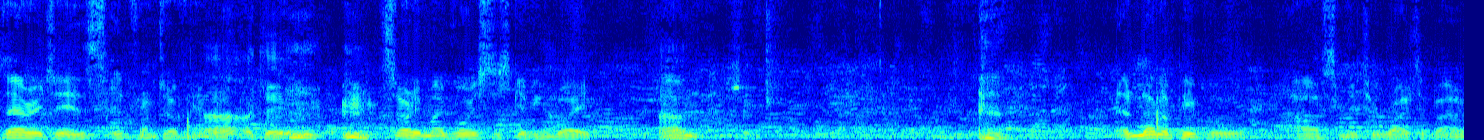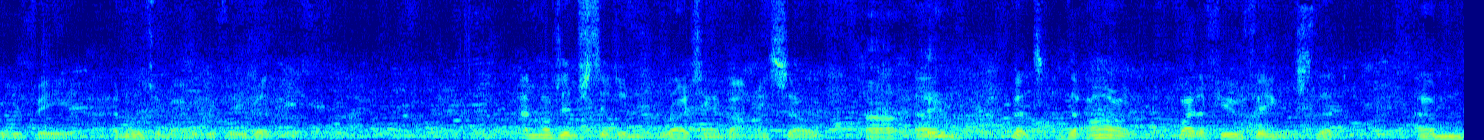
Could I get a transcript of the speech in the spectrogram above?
there it is in front of you. Uh, okay. Sorry, my voice is giving way. Um, a lot of people ask me to write a biography, an autobiography, but I'm not interested in writing about myself. Um, but there are quite a few things that um,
